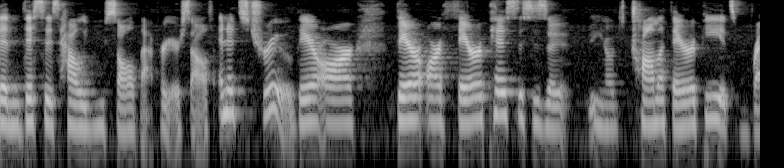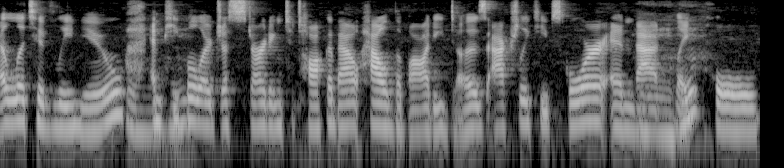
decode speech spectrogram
then this is how you solve that for yourself. And it's true. There are there are therapists. This is a you know trauma therapy it's relatively new mm-hmm. and people are just starting to talk about how the body does actually keep score and that mm-hmm. like whole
